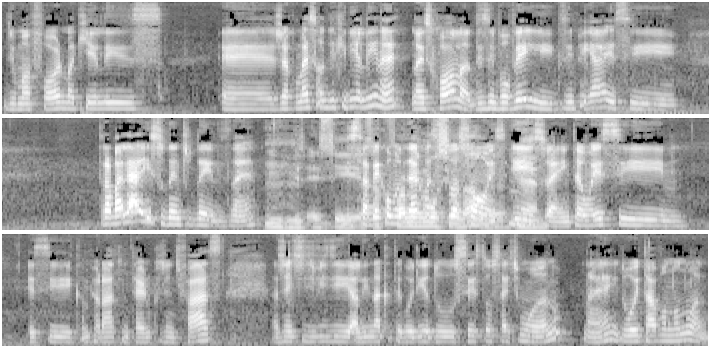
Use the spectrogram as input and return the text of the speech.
de uma forma que eles eh, já começam a adquirir ali, né? Na escola, desenvolver e desempenhar esse trabalhar isso dentro deles, né? Esse, De saber como lidar com as situações. né? Isso, é. Então, esse, esse campeonato interno que a gente faz, a gente divide ali na categoria do sexto ao sétimo ano, né? E do oitavo ao nono ano.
